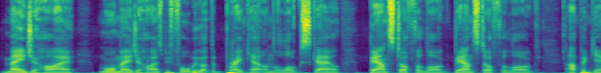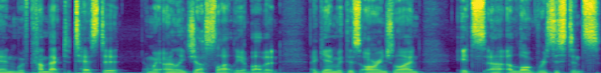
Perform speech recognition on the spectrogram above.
major high, more major highs before we got the breakout on the log scale, bounced off the log, bounced off the log, up again. We've come back to test it, and we're only just slightly above it. Again, with this orange line, it's uh, a log resistance.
